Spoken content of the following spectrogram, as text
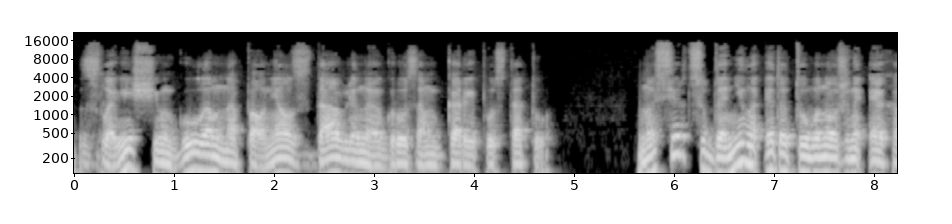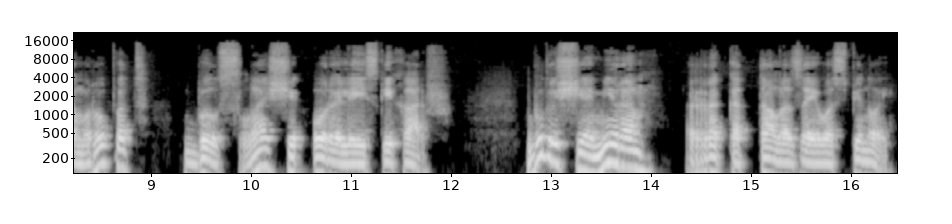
зловещим гулом наполнял сдавленную грузом горы пустоту. Но сердцу Данила этот умноженный эхом ропот был слаще орелейских арф. Будущее мира рокотало за его спиной.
